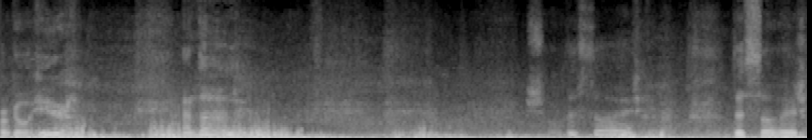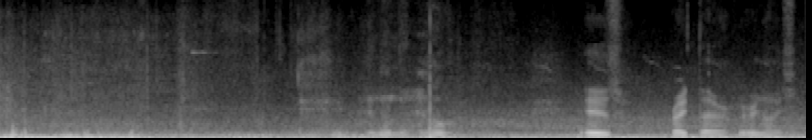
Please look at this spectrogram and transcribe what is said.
Or go here, and then show this side, this side, and then the hill is right there. Very nice.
